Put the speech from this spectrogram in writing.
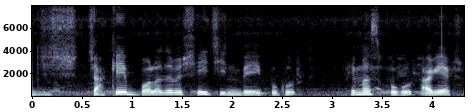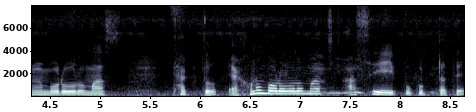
যে- যাকে বলা যাবে সেই চিনবে এই পুকুর। ফেমাস পুকুর। আগে একসময় বড় বড় মাছ থাকতো। এখনও বড় বড় মাছ আছে এই পুকুরটাতে।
